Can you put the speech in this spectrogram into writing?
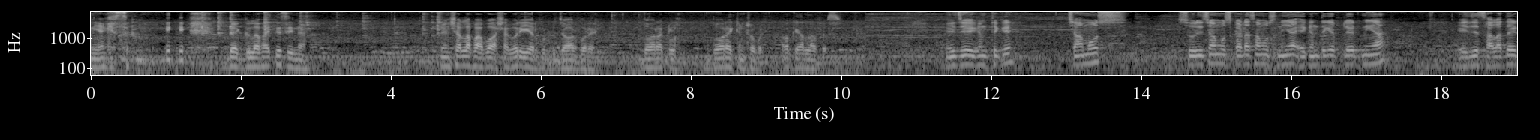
নিয়ে গেছে। ব্যাগগুলো পাইতেছি না। ইনশাল্লাহ পাবো, আশা করি এয়ারপোর্ট যাওয়ার পরে। দোয়া রাখল। দোয়া রাখেন সবাই। ওকে, আল্লাহ হাফেজ। এই যে এখান থেকে চামচ ছুরি চামচ, কাটা চামচ নিয়ে এখান থেকে প্লেট নিয়ে এই যে সালাদের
